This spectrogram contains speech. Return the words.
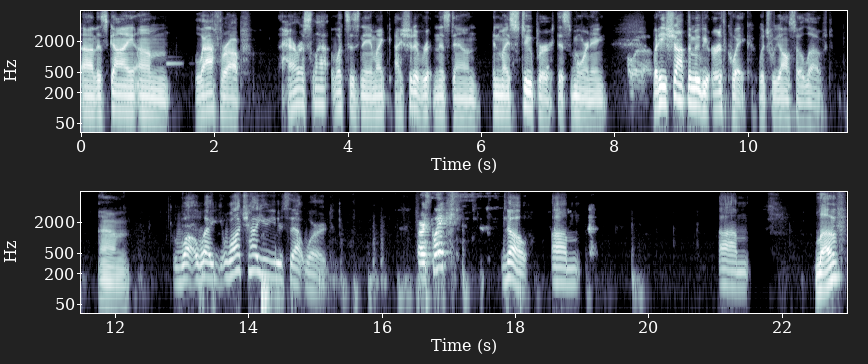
Uh, this guy, um, Lathrop, Harris. La- What's his name? I I should have written this down in my stupor this morning. But he shot the movie Earthquake, which we also loved. Um, Well, well, watch how you use that word. Earthquake? No. Um. Um. love.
